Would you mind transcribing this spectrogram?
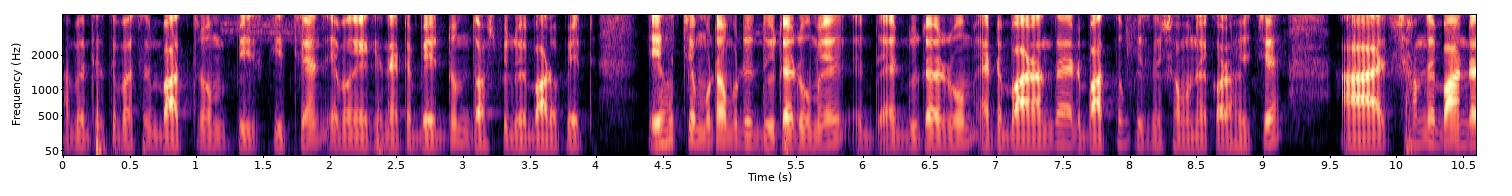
আপনি দেখতে পাচ্ছেন বাথরুম পিস কিচেন এবং এখানে একটা বেডরুম, দশ ফিট বাই বারো ফিট। এই হচ্ছে মোটামুটি দুইটা রুমের দুটা রুম, একটা বারান্দা, একটা বাথরুম কিচেনের সমন্বয় করা হয়েছে। আর সামনে বারান্দা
